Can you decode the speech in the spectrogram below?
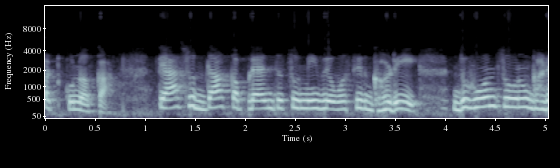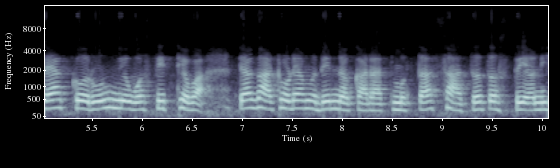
पटकू नका. त्यासुद्धा कपड्यांचं तुम्ही व्यवस्थित घडी धुवून चुवून घड्या करून व्यवस्थित ठेवा. त्या गाठोड्यामध्ये नकारात्मकता साचत असते आणि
